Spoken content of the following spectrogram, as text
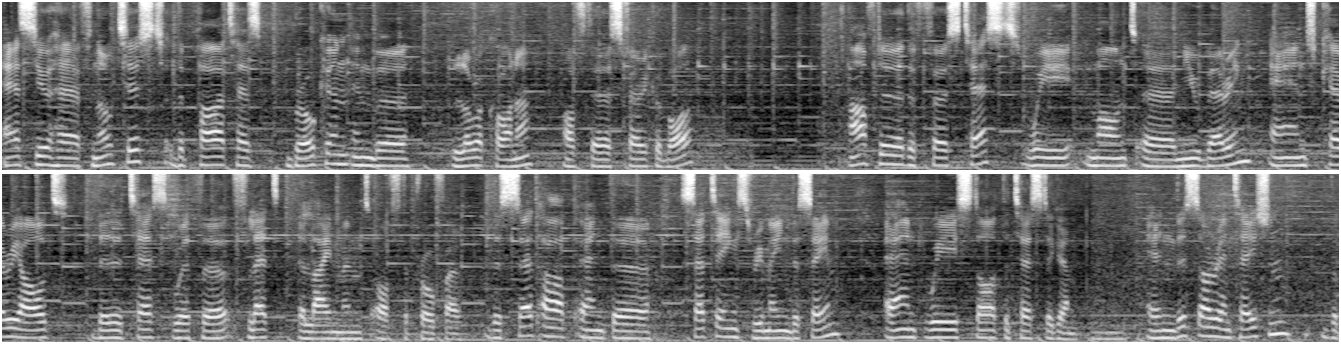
As you have noticed, the part has broken in the lower corner of the spherical ball after the first test, we mount a new bearing and carry out the test with a flat alignment of the profile. The setup and the settings remain the same and we start the test again. In this orientation, the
